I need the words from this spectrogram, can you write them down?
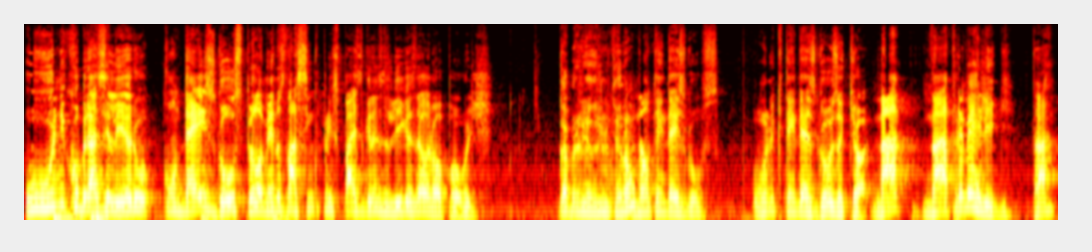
o único brasileiro com 10 gols, pelo menos nas cinco principais grandes ligas da Europa hoje. Gabriel Jesus não tem, não? Não tem 10 gols. O único que tem 10 gols aqui, ó, na, na Premier League, tá?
